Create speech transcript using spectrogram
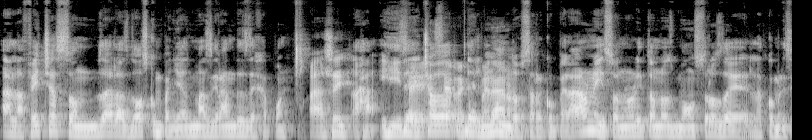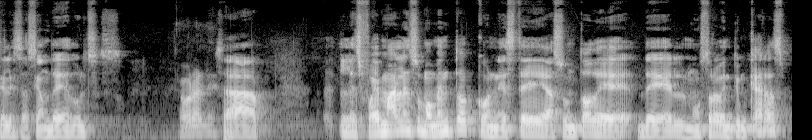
a la fecha son de las dos compañías más grandes de Japón. Ah, sí. Ajá, y de Se- hecho se del recuperaron. mundo se recuperaron y son ahorita unos monstruos de la comercialización de dulces. Órale. O sea, les fue mal en su momento con este asunto de, del monstruo de 21 caras,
